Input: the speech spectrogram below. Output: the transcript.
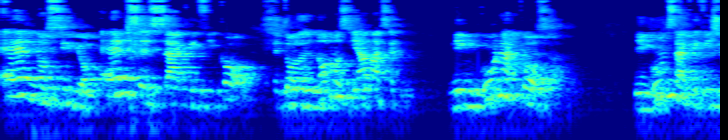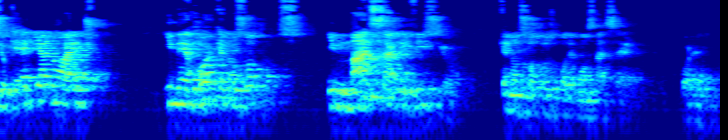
Él nos sirvió, Él se sacrificó. Entonces no nos llama a hacer ninguna cosa, ningún sacrificio que Él ya no ha hecho. Y mejor que nosotros. Y más sacrificio que nosotros podemos hacer por Él.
